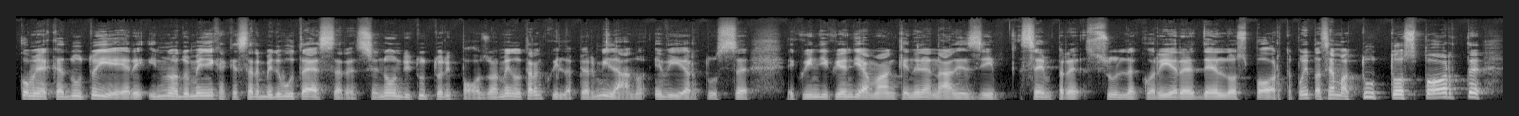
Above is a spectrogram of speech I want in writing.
come è accaduto ieri in una domenica che sarebbe dovuta essere, se non di tutto riposo, almeno tranquilla per Milano e Virtus. E quindi qui andiamo anche nelle analisi sempre sul Corriere dello Sport. Poi passiamo a tutto sport.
